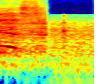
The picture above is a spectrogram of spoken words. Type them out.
Yes.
